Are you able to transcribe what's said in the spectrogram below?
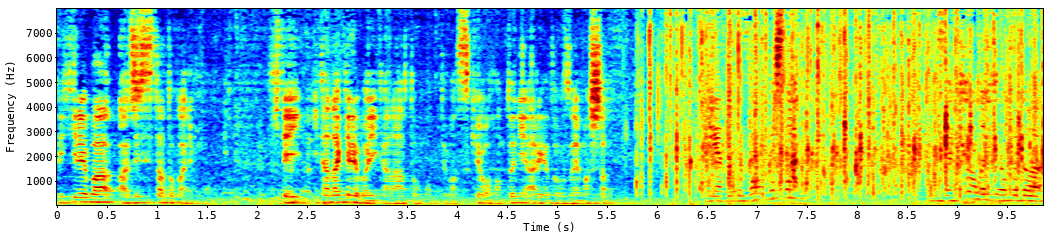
できればアジスタとかにも。来ていただければいいかなと思ってます。今日は本当にありがとうございました。ありがとうございました。皆さん今日の日のことは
